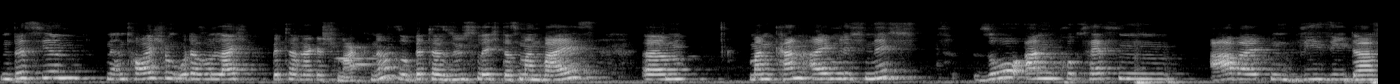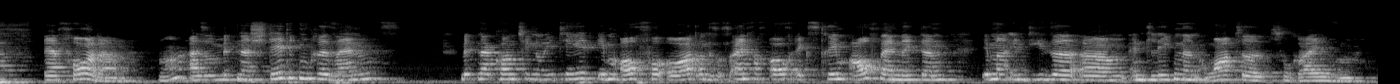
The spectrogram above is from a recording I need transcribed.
ein bisschen eine Enttäuschung oder so ein leicht bitterer Geschmack, ne? so bitter-süßlich, dass man weiß, ähm, man kann eigentlich nicht so an Prozessen arbeiten, wie sie das erfordern. Ne? Also mit einer stetigen Präsenz, mit einer Kontinuität eben auch vor Ort und es ist einfach auch extrem aufwendig, dann immer in diese ähm, entlegenen Orte zu reisen.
